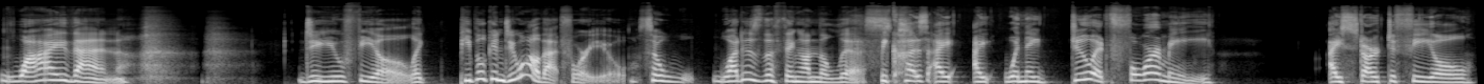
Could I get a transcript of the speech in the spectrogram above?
why then do you feel like people can do all that for you? So, what is the thing on the list? because I I when they do it for me, I start to feel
